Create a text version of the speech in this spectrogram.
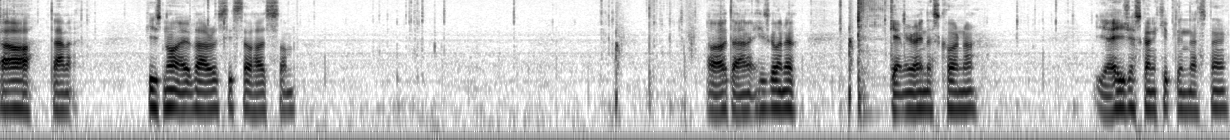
Ah, oh, damn it. He's not at Varus, he still has some. Oh damn it, he's going to get me around this corner. Yeah, he's just going to keep doing this now.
